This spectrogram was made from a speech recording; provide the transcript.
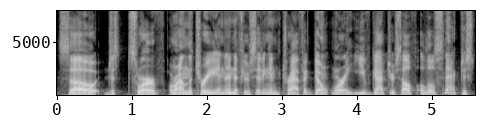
So just swerve around the tree, and then if you're sitting in traffic, don't worry, you've got yourself a little snack. Just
